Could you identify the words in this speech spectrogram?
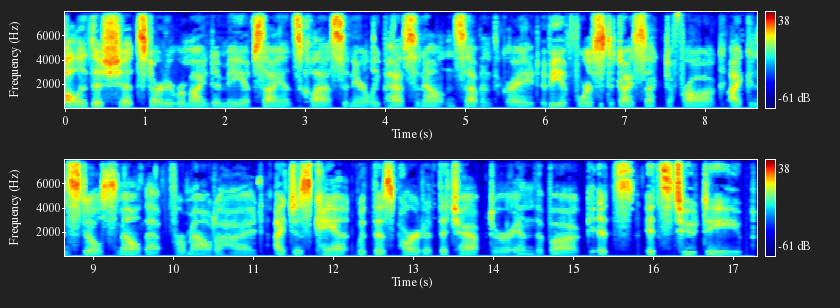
all of this shit started reminding me of science class and nearly passing out in seventh grade, to being forced to dissect a frog. I can still smell that formaldehyde. I just can't with this part of the chapter in the book. It's it's too deep.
